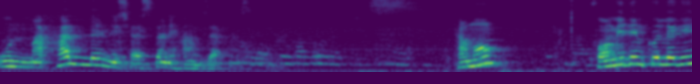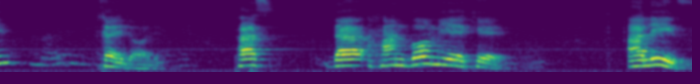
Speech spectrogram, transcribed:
اون محل نشستن همزه هست. تمام؟ فهمیدیم کلگی؟ خیلی عالی. پس در هنگامی که الف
